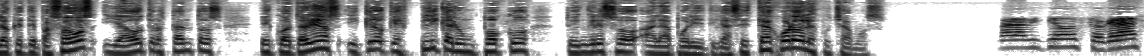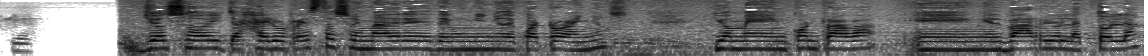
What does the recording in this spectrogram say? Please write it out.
lo que te pasó a vos y a otros tantos ecuatorianos y creo que explican un poco tu ingreso a la política. Si está de acuerdo, lo escuchamos. Maravilloso, gracias. Yo soy Yajairo Resta, soy madre de un niño de cuatro años. Yo me encontraba en el barrio La Tola,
